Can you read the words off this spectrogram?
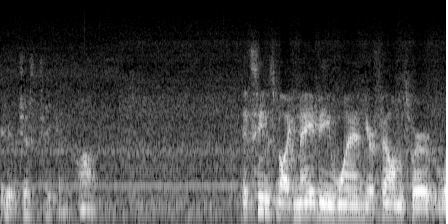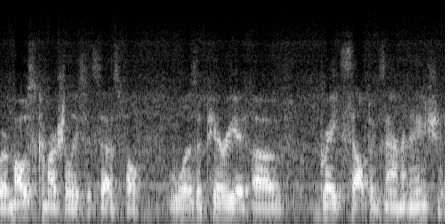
It had just taken off. It seems like maybe when your films were, were most commercially successful was a period of great self-examination.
